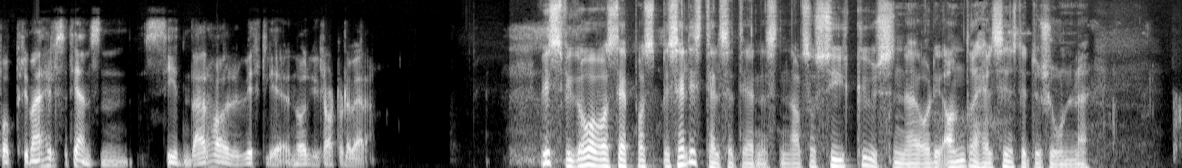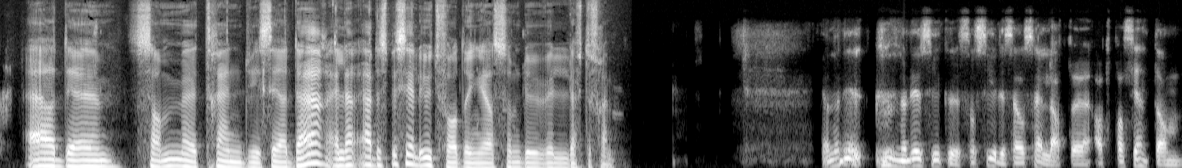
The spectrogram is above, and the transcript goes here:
på primærhelsetjenesten siden der har virkelig Norge klart å levere. Hvis vi går over og ser på spesialisthelsetjenesten, altså sykehusene og de andre helseinstitusjonene, er det samme trend vi ser der, eller er det spesielle utfordringer som du vil løfte frem? Ja, når, det, når det er sykehus, så sier det seg selv at, eh, at pasientene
